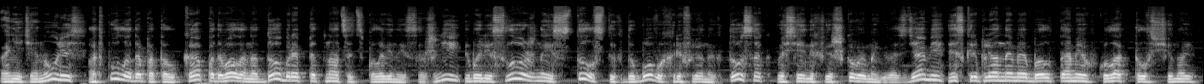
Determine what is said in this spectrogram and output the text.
Они тянулись от пола до потолка, подавало на добрые 15 с половиной сажней и были сложны из толстых дубовых рифленых досок, усеянных вершковыми гвоздями и скрепленными болтами в кулак толщиной.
